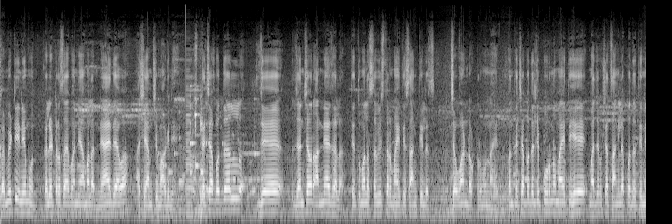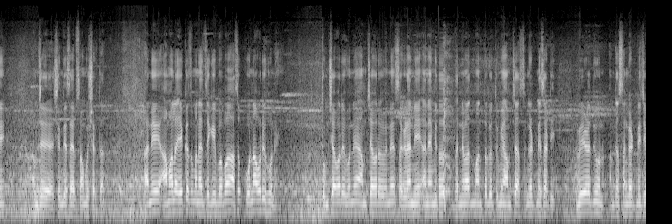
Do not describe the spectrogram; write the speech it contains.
कमिटी नेमून कलेक्टर साहेबांनी आम्हाला न्याय द्यावा अशी आमची मागणी आहे. त्याच्याबद्दल जे ज्यांच्यावर अन्याय झाला ते तुम्हाला सविस्तर माहिती सांगतीलच. चव्हाण डॉक्टर म्हणून आहेत. पण त्याच्याबद्दलची पूर्ण माहिती हे माझ्यापेक्षा चांगल्या पद्धतीने आमचे शिंदेसाहेब सांगू शकतात. आणि आम्हाला एकच म्हणायचं आहे की बाबा असं कोणावरही होऊ नये. तुमच्यावरही होऊ नये आमच्यावरही होऊ नये सगळ्यांनी. आणि आम्ही तर धन्यवाद मानतो की तुम्ही आमच्या संघटनेसाठी वेळ देऊन आमच्या संघटनेची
